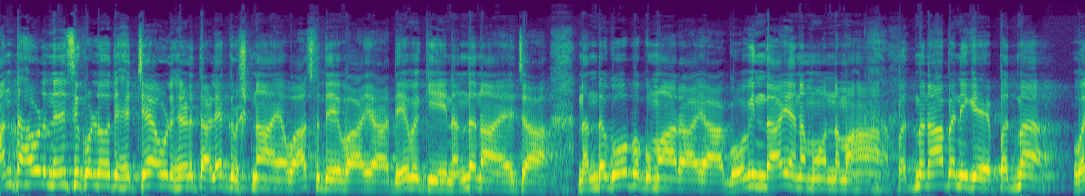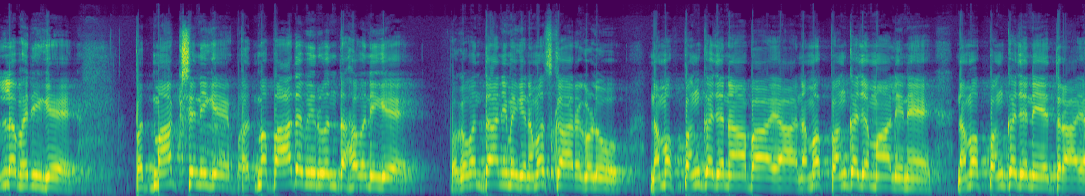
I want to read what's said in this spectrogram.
ಅಂತಹವಳು ನೆನೆಸಿಕೊಳ್ಳೋದು ಹೆಚ್ಚೆ ಅವಳು ಹೇಳ್ತಾಳೆ, ಕೃಷ್ಣಾಯ ವಾಸುದೇವಾಯ ದೇವಕಿ ನಂದನಾಯ ಚ ನಂದಗೋಪಕುಮಾರಾಯ ಗೋವಿಂದಾಯ ನಮೋ ನಮಃ. ಪದ್ಮನಾಭನಿಗೆ, ಪದ್ಮ ವಲ್ಲಭರಿಗೆ, ಪದ್ಮಾಕ್ಷನಿಗೆ, ಪದ್ಮಪಾದವಿರುವಂತಹವನಿಗೆ ಭಗವಂತ ನಿಮಗೆ ನಮಸ್ಕಾರಗಳು. ನಮಃ ಪಂಕಜನಾಭಾಯ, ನಮಃ ಪಂಕಜಮಾಲಿನೆ, ನಮಃ ಪಂಕಜನೇತ್ರಾಯ,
